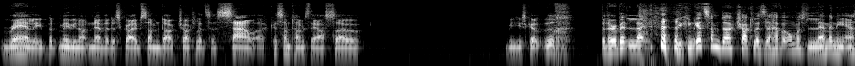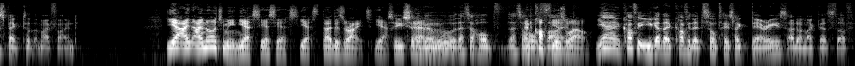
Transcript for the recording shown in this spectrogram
rarely, but maybe not never describe some dark chocolates as sour because sometimes they are so. You just go ugh, but they're a bit like you can get some dark chocolates that have an almost lemony aspect to them. I find. Yeah, I, I know what you mean. Yes, yes, yes, yes. That is right. Yeah. So you sort of Um, go, ooh, that's a whole, that's a and whole coffee as well. Yeah, and coffee. You get that coffee that still tastes like berries. I don't like that stuff.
